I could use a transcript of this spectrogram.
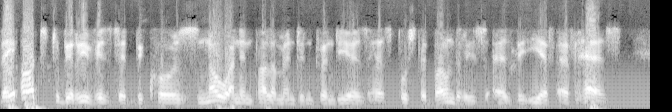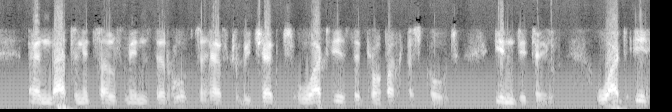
They ought to be revisited because no one in Parliament in 20 years has pushed the boundaries as the EFF has and that in itself means the rules have to be checked. What is the proper dress code in detail? What is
